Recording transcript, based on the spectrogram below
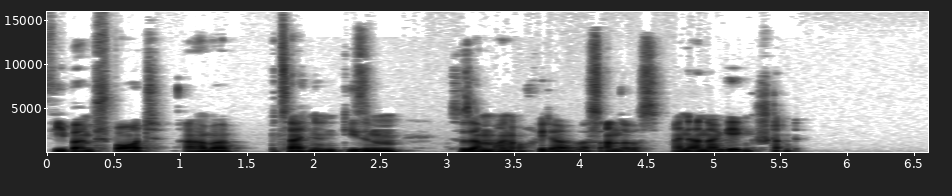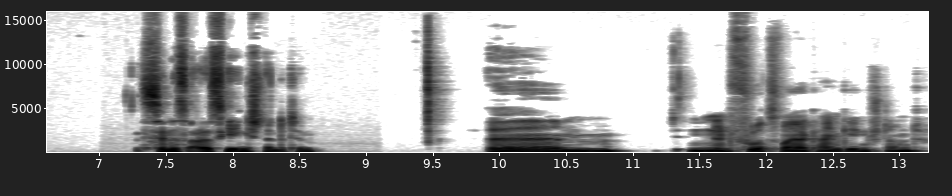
wie beim Sport, aber bezeichnet in diesem Zusammenhang auch wieder was anderes, einen anderen Gegenstand. Sind es alles Gegenstände, Tim? Ähm, ein Furz war ja kein Gegenstand.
